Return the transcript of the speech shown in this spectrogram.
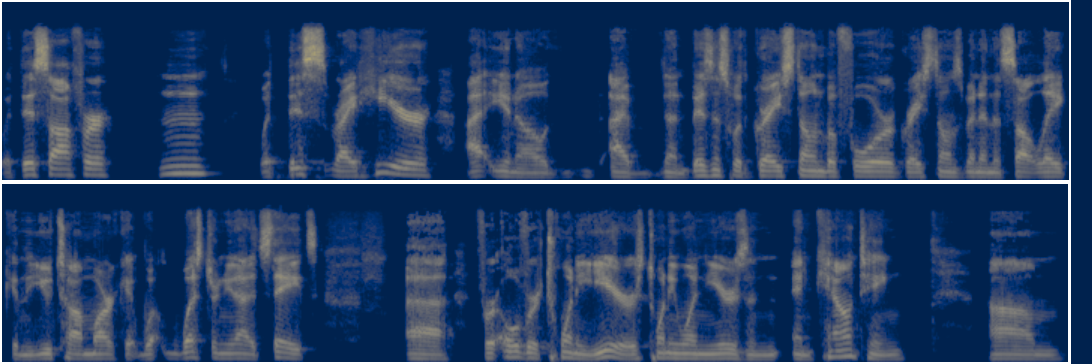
with this offer mm, with this right here i you know i've done business with greystone before greystone's been in the salt lake in the utah market western united states uh, for over 20 years, 21 years and, and counting. Um,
